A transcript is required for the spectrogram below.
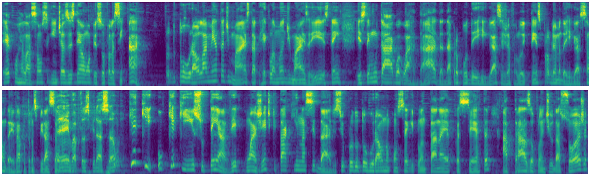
é, com relação ao seguinte: às vezes tem uma pessoa que fala assim, ah. Produtor rural lamenta demais, tá reclamando demais aí. Eles têm, eles têm muita água guardada, dá para poder irrigar. Você já falou aí que tem esse problema da irrigação, da evapotranspiração. É, vai para transpiração. O que que, o que que isso tem a ver com a gente que está aqui na cidade? Se o produtor rural não consegue plantar na época certa, atrasa o plantio da soja,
